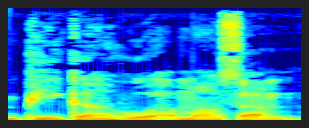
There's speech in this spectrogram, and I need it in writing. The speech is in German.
भीगा हुआ मौसम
